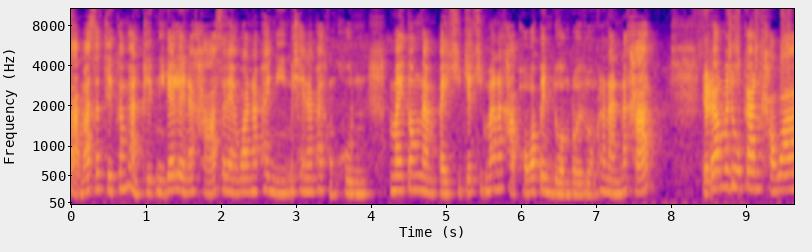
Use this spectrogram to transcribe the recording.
สามารถสคริปข้ามผ่านคลิปนี้ได้เลยนะคะ แสดงว่าหน้าไพ่นี้ไม่ใช่หน้าไพ่ของคุณ ไม่ต้องนำไปคิดเยอะคิดมากนะคะ เพราะว่าเป็นดวงโดยรวมเท่านั้นนะคะ เดี๋ยวเรามาดูกันค่ะว่า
